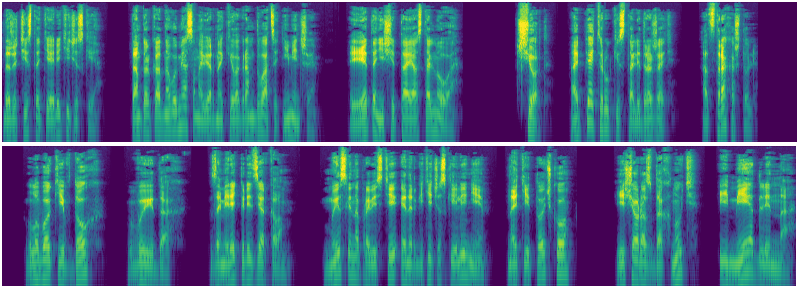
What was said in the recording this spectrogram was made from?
даже чисто теоретически. Там только одного мяса, наверное, килограмм двадцать, не меньше. И это не считая остального. Черт, опять руки стали дрожать. От страха, что ли? Глубокий вдох, выдох замереть перед зеркалом, мысленно провести энергетические линии, найти точку, еще раз вдохнуть и медленно,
